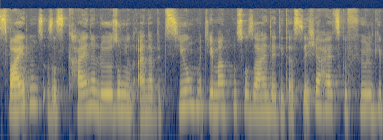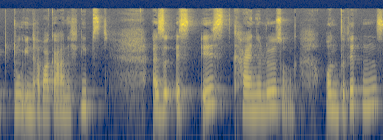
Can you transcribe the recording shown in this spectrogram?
Zweitens ist es keine Lösung, in einer Beziehung mit jemandem zu sein, der dir das Sicherheitsgefühl gibt, du ihn aber gar nicht liebst. Also es ist keine Lösung. Und drittens,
